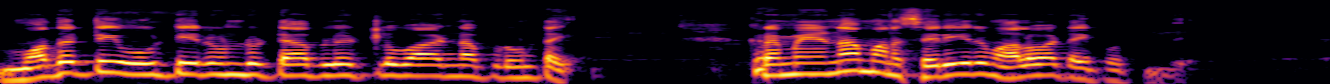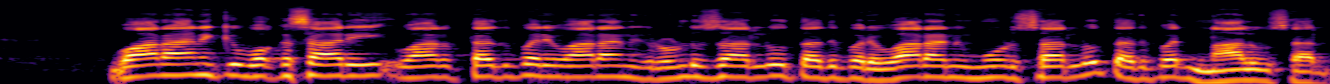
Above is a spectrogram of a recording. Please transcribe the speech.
మొదటి ఒకటి రెండు ట్యాబ్లెట్లు వాడినప్పుడు ఉంటాయి. క్రమేణా మన శరీరం అలవాటు అయిపోతుంది వారానికి ఒకసారి వార తదుపరి వారానికి రెండు సార్లు తదుపరి వారానికి మూడు సార్లు తదుపరి నాలుగు సార్లు.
